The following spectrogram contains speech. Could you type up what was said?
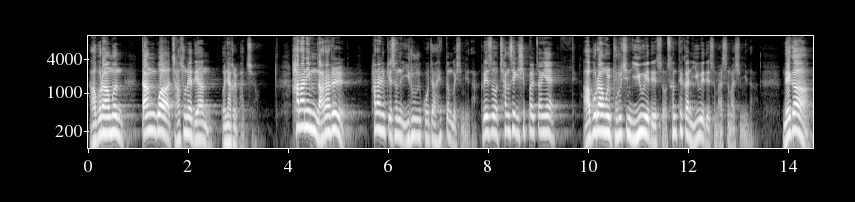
아브라함은 땅과 자손에 대한 언약을 받죠. 하나님 나라를 하나님께서는 이루고자 했던 것입니다. 그래서 창세기 18장에 아브라함을 부르신 이유에 대해서 선택한 이유에 대해서 말씀하십니다. 내가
